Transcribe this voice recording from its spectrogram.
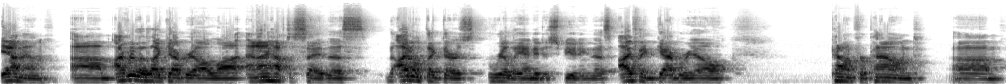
yeah, man, um, I really like Gabriel a lot, and I have to say this: I don't think there's really any disputing this. I think Gabriel, pound for pound, um,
